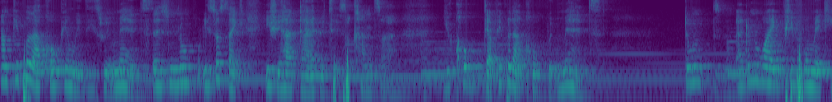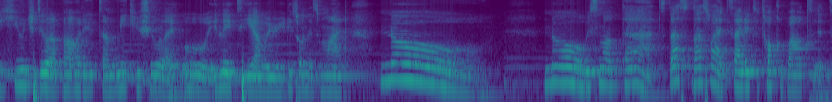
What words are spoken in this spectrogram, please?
and people are coping with these with meds. There's no, it's just like if you had diabetes or cancer, you cope. There are people that cope with meds. Don't I don't know why people make a huge deal about it and make you feel like oh, this one is mad. No, no, it's not that. That's that's why I decided to talk about it.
